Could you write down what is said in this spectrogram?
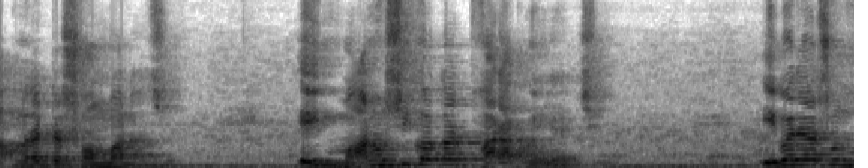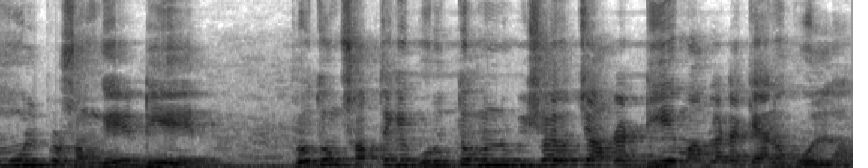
আপনার একটা সম্মান আছে। এই মানসিকতার ফারাক হয়ে যাচ্ছে। এবারে আসুন মূল প্রসঙ্গে ডিএ প্রথম সবথেকে গুরুত্বপূর্ণ বিষয় হচ্ছে আমরা ডিএ মামলাটা কেন করলাম।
